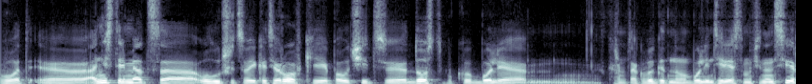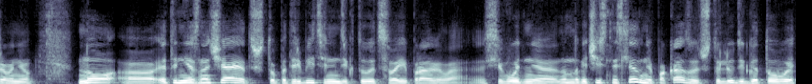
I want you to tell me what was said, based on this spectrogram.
Вот. Э, они стремятся улучшить свои котировки, получить э, доступ к более, скажем так, выгодному, более интересному финансированию. Но э, это не означает, что потребитель не диктует свои правила. Сегодня ну, многочисленные исследования показывают, что люди готовы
